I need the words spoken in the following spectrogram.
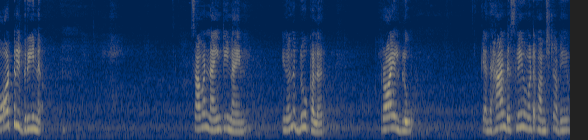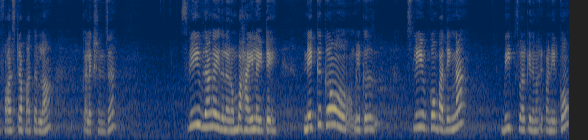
bottle green seven ninety nine இது வந்து ப்ளூ கலர் ராயல் ப்ளூ அந்த ஹேண்டு ஸ்லீவ் மட்டும் காமிச்சிட்டு அப்படியே ஃபாஸ்ட்டாக பார்த்துடலாம் கலெக்ஷன்ஸை ஸ்லீவ் தாங்க இதில் ரொம்ப ஹைலைட்டே நெக்குக்கும் உங்களுக்கு ஸ்லீவுக்கும் பார்த்தீங்கன்னா பீட்ஸ் ஒர்க் இது மாதிரி பண்ணியிருக்கோம்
